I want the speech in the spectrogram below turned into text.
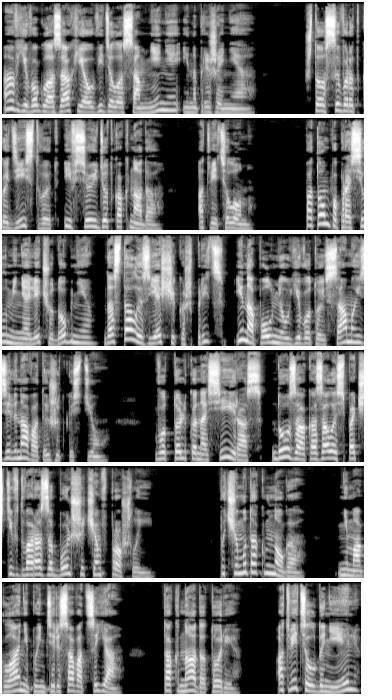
а в его глазах я увидела сомнение и напряжение. «Что сыворотка действует, и все идет как надо», — ответил он. Потом попросил меня лечь удобнее, достал из ящика шприц и наполнил его той самой зеленоватой жидкостью. Вот только на сей раз доза оказалась почти в два раза больше, чем в прошлый. «Почему так много?» Не могла не поинтересоваться я. «Так надо, Тори», — ответил Даниэль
